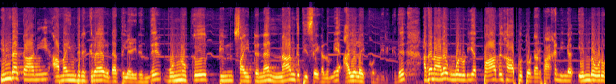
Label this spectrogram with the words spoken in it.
இந்த காணி அமைந்திருக்கிற இடத்தில இருந்து முன்னுக்கு பின் சைட்டுன நான்கு திசைகளுமே அயலை கொண்டிருக்குது அதனால் உங்களுடைய பாதுகாப்பு தொடர்பாக நீங்கள் எந்த ஒரு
